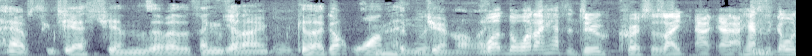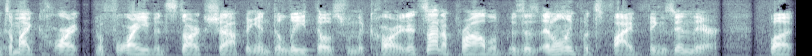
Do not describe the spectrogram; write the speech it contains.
have suggestions of other things that I because I don't want them generally. Well, what I have to do, Chris, is I, I I have to go into my cart before I even start shopping and delete those from the cart. It's not a problem because it only puts five things in there, but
